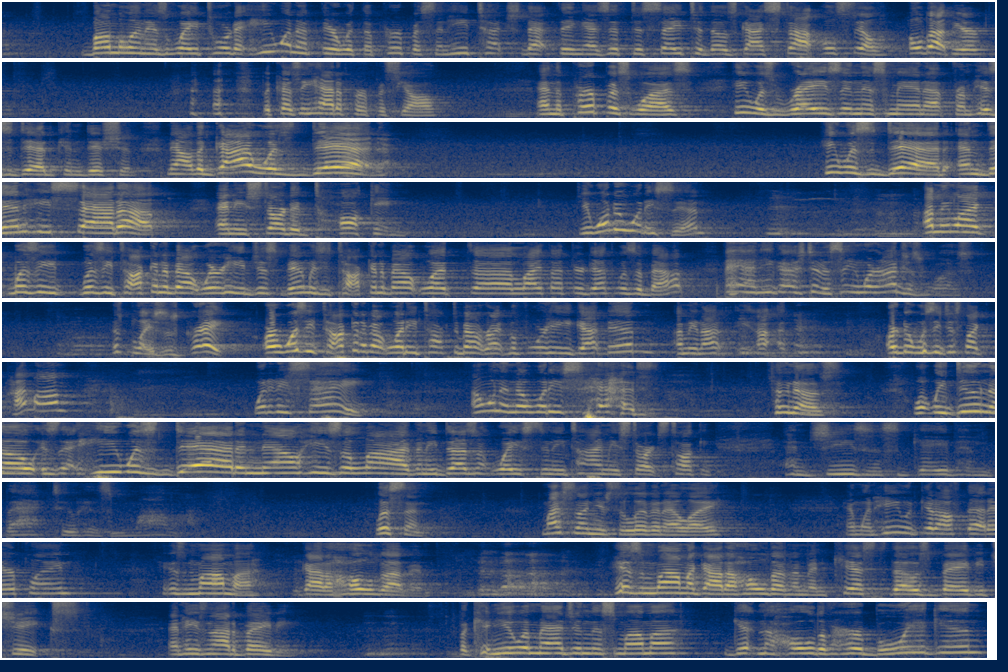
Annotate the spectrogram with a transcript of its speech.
bumbling his way toward it. He went up there with a purpose and he touched that thing as if to say to those guys, Stop, hold still, hold up here. because he had a purpose, y'all. And the purpose was he was raising this man up from his dead condition. Now, the guy was dead. He was dead, and then he sat up and he started talking. Do you wonder what he said? I mean, like, was he, was he talking about where he had just been? Was he talking about what uh, life after death was about? Man, you guys should have seen where I just was. This place is great. Or was he talking about what he talked about right before he got dead? I mean, I, I or was he just like, hi, mom? What did he say? I want to know what he said. Who knows? What we do know is that he was dead and now he's alive, and he doesn't waste any time. He starts talking. And Jesus gave him back to his mama. Listen, my son used to live in LA, and when he would get off that airplane, his mama got a hold of him. His mama got a hold of him and kissed those baby cheeks. And he's not a baby. But can you imagine this mama getting a hold of her boy again?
